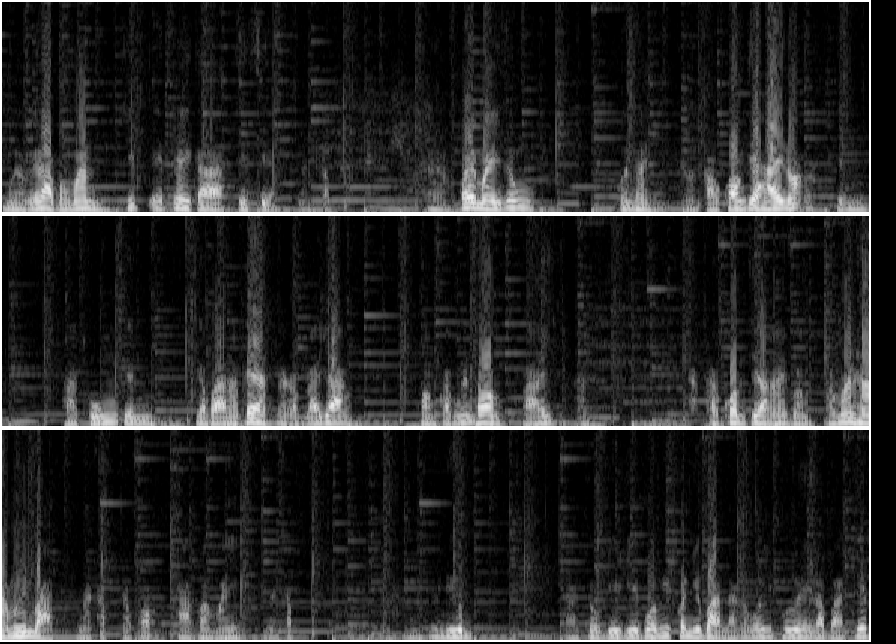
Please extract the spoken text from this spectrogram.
เมื่อเวลาประมาณ11นาฬิกาเศษๆนะครับอ่าไฟใหม่ตรงคนให้ข่าวความเสียหายเนาะเป็นผ้าถุงเป็นยาบานาแพร่นะครับหลายอย่างความกับเงินทองหลายอันค่าความเสียหายประมาณห้าหมื่นบาทนะครับเฉพาะค่าผ้าไหมนะครับอื่นๆโชคดีที่บ่มีคนอยู่บ้านแล้วก็บ่มีผู้ได้รับบาดเจ็บ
